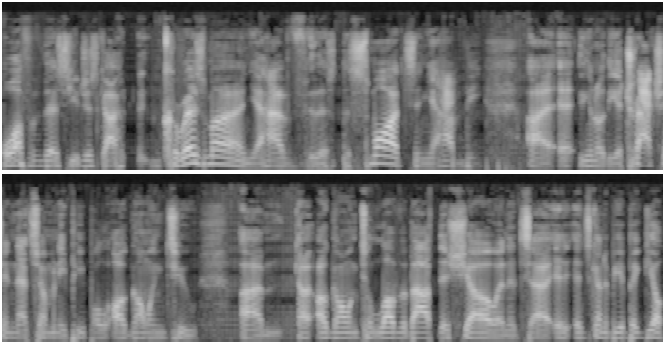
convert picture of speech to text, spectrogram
off of this. You just got charisma, and you have the, the smarts, and you have the uh, uh, you know the attraction that so many people are going to um, are going to love about this show, and it's uh, it's going to be a big deal.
